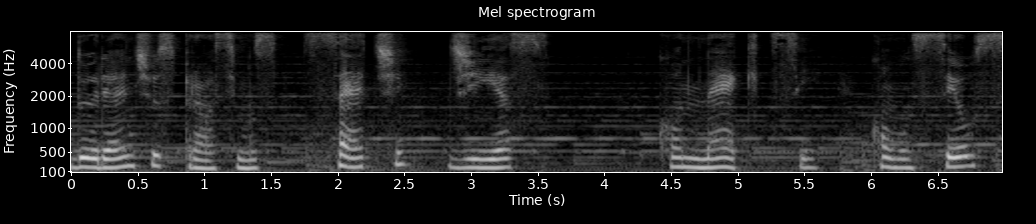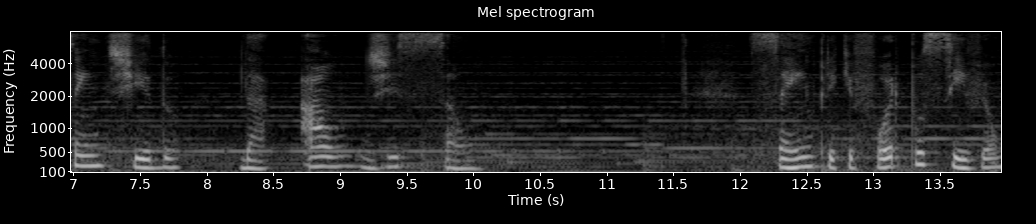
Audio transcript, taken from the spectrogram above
durante os próximos sete dias, conecte-se com o seu sentido da audição. Sempre que for possível,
